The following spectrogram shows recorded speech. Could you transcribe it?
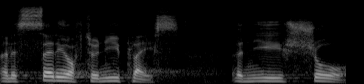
and is setting off to a new place, a new shore.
